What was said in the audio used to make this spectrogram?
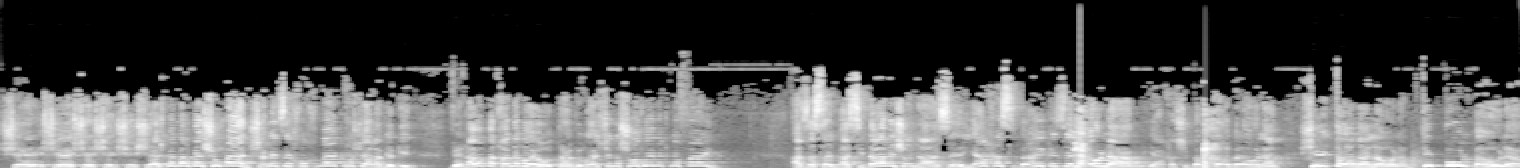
ש, ש, ש, ש, ש, שיש בהם הרבה שומן, שמן זה חוכמה כמו שהרב יגיד. ורב בחנה רואה אותם ורואה שנשרות להם הכנפיים. אז הסיבה הראשונה זה יחס בריא כזה לעולם, יחס שבריא הרבה לעולם, שלטון על העולם, טיפול בעולם,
